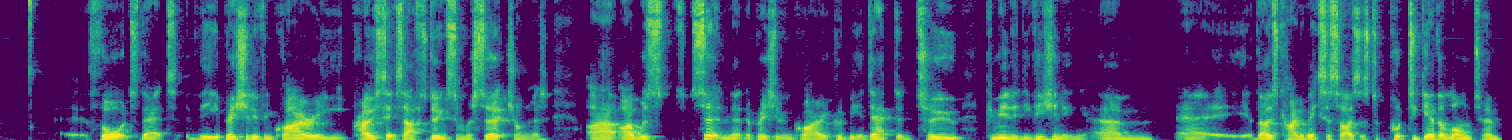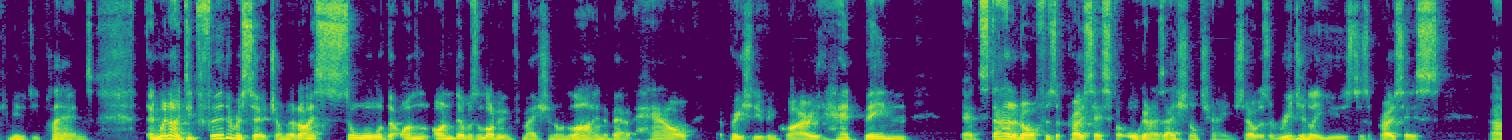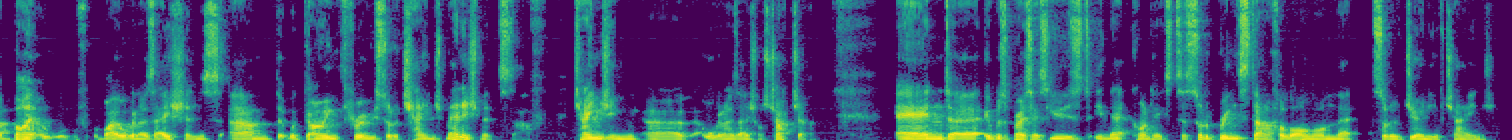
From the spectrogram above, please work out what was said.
thought that the appreciative inquiry process, after doing some research on it, uh, I was certain that appreciative inquiry could be adapted to community visioning, um, uh, those kind of exercises to put together long-term community plans. And when I did further research on it, I saw that on, on there was a lot of information online about how appreciative inquiry had been had started off as a process for organizational change. So it was originally used as a process uh, by by organizations um, that were going through sort of change management stuff, changing uh, organizational structure. And uh, it was a process used in that context to sort of bring staff along on that sort of journey of change.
